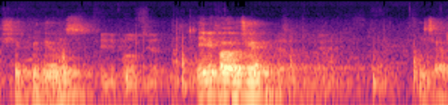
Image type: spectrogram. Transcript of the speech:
Teşekkür ediyoruz. Elif Avcı. Elif Avcı. Geç abi.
